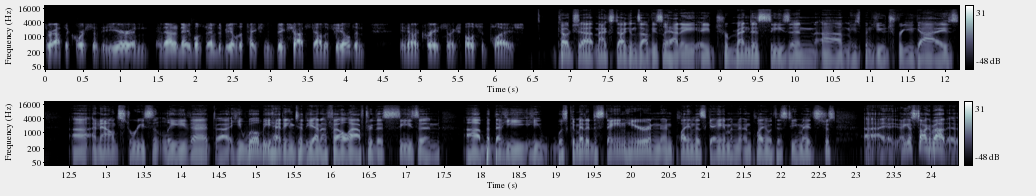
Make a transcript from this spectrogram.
throughout the course of the year, and and that enables them to be able to take some big shots down the field and you know create some explosive plays. Coach uh, Max Duggan's obviously had a, a tremendous season. Um, he's been huge for you guys. Uh, announced recently that uh, he will be heading to the NFL after this season, uh, but that he he was committed to staying here and, and playing this game and, and playing with his teammates. Just uh, I guess talk about uh,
